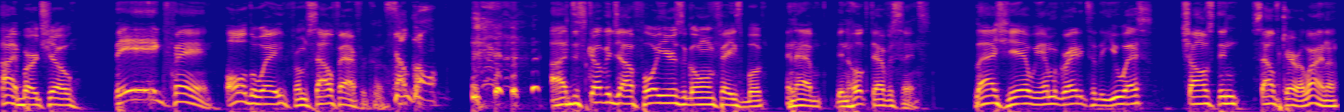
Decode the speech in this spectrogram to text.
Hi, Burt Show. Big fan, all the way from South Africa. So cool. I discovered y'all four years ago on Facebook and have been hooked ever since. Last year, we immigrated to the U.S., Charleston, South Carolina,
